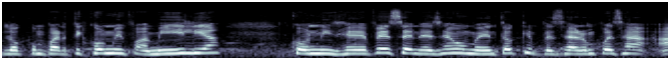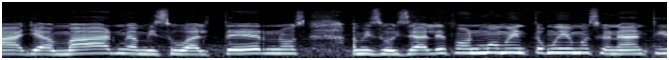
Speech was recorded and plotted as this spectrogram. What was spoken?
lo compartí con mi familia, con mis jefes en ese momento que empezaron pues a, a llamarme, a mis subalternos, a mis oficiales, fue un momento muy emocionante.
